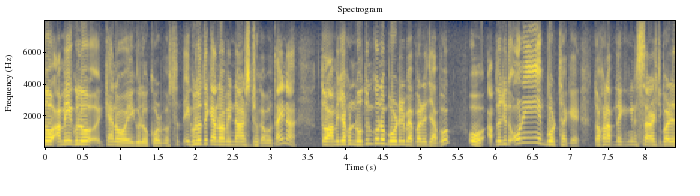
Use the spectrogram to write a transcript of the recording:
তো আমি এগুলো কেন এগুলো করব? এগুলোতে কেন আমি নার্স ঢুকাবো, তাই না? তো আমি যখন নতুন কোনো বোর্ডের ব্যাপারে যাব, ও, আপনার যদি অনেক বোর্ড থাকে, তখন আপনাকে এখানে সার্চ বারে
